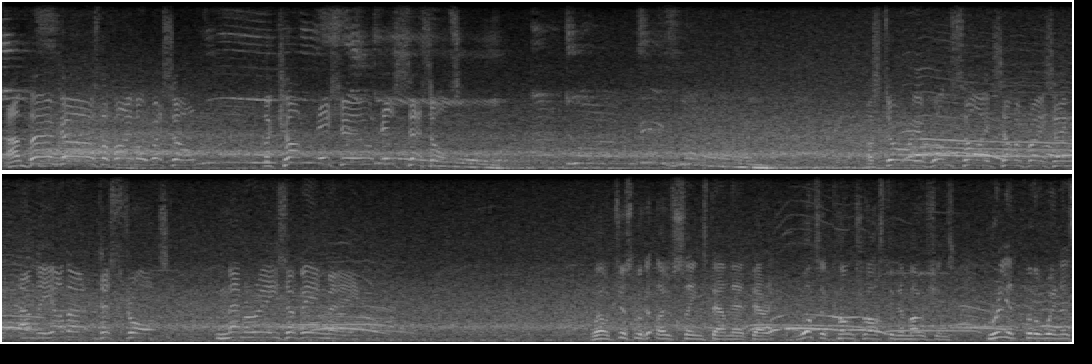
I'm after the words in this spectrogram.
And there goes the final whistle. The cup issue is settled. A story of one side celebrating and the other distraught. Memories are being made. Well, just look at those scenes down there, Derek. What a contrast in emotions. Brilliant for the winners,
